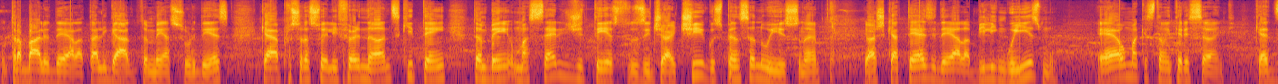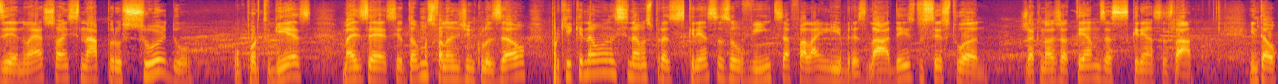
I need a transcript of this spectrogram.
o trabalho dela está ligado também à surdez, que é a professora Sueli Fernandes, que tem também uma série de textos e de artigos pensando isso, né? Eu acho que a tese dela, bilinguismo, é uma questão interessante. Quer dizer, não é só ensinar para o surdo o português, mas é, se estamos falando de inclusão, por que, que não ensinamos para as crianças ouvintes a falar em Libras lá desde o sexto ano? Já que nós já temos essas crianças lá. Então,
